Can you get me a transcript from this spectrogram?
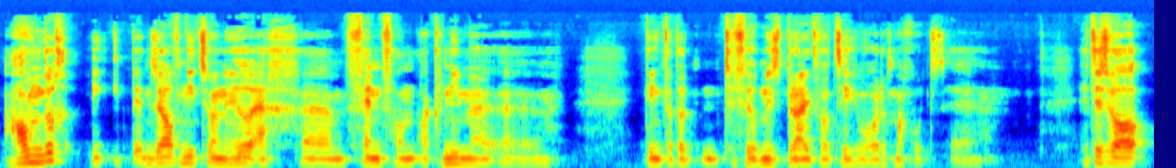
handig. Ik, ben zelf niet zo'n heel erg um, fan van acroniemen. Uh, ik denk dat dat te veel misbruikt wordt tegenwoordig, maar goed. Uh, het is wel,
